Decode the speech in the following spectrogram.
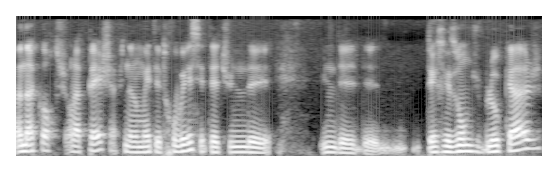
Un accord sur la pêche a finalement été trouvé, c'était une des, une des, des- raisons du blocage.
